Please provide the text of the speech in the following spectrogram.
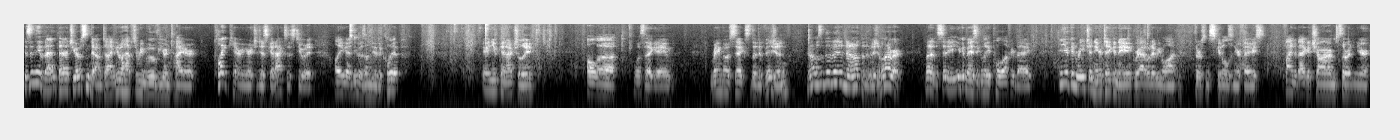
is in the event that you have some downtime, you don't have to remove your entire plate carrier to just get access to it. All you gotta do is undo the clip, and you can actually, all, uh, what's that game? Rainbow Six The Division, no, was it the division? No, not the division. Whatever. But at the city, you can basically pull off your bag. And you can reach in here, take a knee, grab whatever you want, throw some Skittles in your face, find a bag of charms, throw it in your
